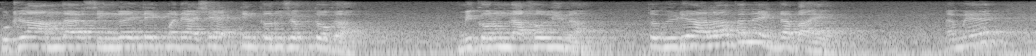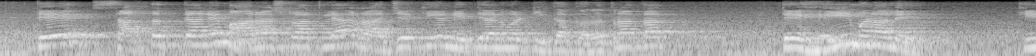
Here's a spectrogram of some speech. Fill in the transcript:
कुठला आमदार सिंगल टेकमध्ये अशी ॲक्टिंग करू शकतो का? मी करून दाखवली ना. तो व्हिडिओ आला होता ना एकदा बाहेर. त्यामुळे ते सातत्याने महाराष्ट्रातल्या राजकीय नेत्यांवर टीका करत राहतात. ते हेही म्हणाले की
